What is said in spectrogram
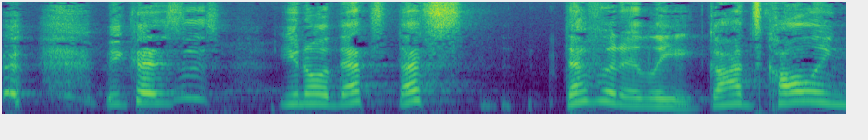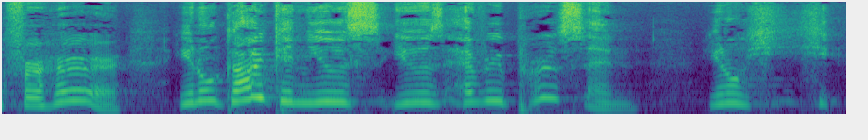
because you know that's that's definitely God's calling for her. You know, God can use use every person. You know, he, he,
